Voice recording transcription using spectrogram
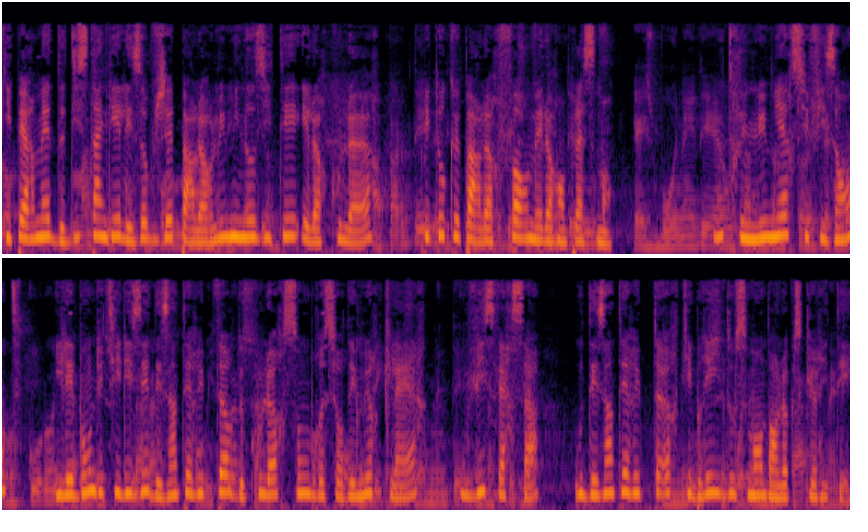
qui permet de distinguer les objets par leur luminosité et leur couleur, plutôt que par leur forme et leur emplacement. Outre une lumière suffisante, il est bon d'utiliser des interrupteurs de couleur sombre sur des murs clairs, ou vice-versa, ou des interrupteurs qui brillent doucement dans l'obscurité.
